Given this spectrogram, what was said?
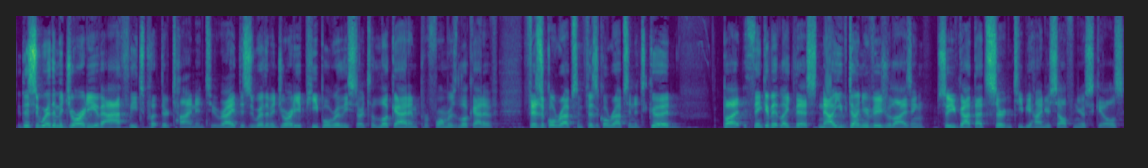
this is where the majority of athletes put their time into, right? This is where the majority of people really start to look at and performers look at of physical reps and physical reps, and it's good. But think of it like this. Now you've done your visualizing, so you've got that certainty behind yourself and your skills.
